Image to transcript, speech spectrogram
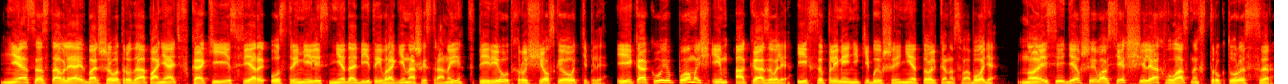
не составляет большого труда понять, в какие сферы устремились недобитые враги нашей страны в период хрущевской оттепели и какую помощь им оказывали их соплеменники, бывшие не только на свободе, но и сидевшие во всех щелях властных структур СССР.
